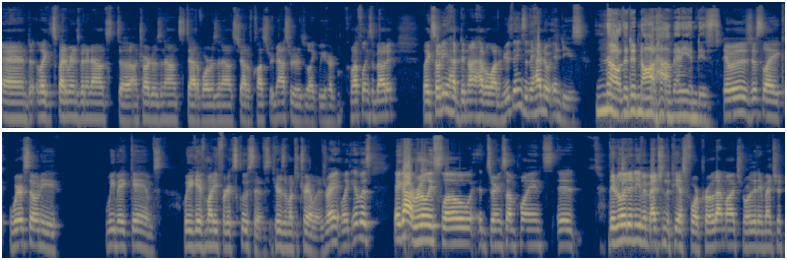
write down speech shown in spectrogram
and like Spider Man has been announced, uh, Uncharted was announced, Dad of War was announced, Shadow of Colossus Remastered is like we heard mufflings about it. Like Sony had did not have a lot of new things and they had no indies. No, they did not have any indies. It was just like we're Sony, we make games, we give money for exclusives. Here's a bunch of trailers, right? Like it was it got really slow during some points. It they really didn't even mention the PS4 Pro that much, nor did they mention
